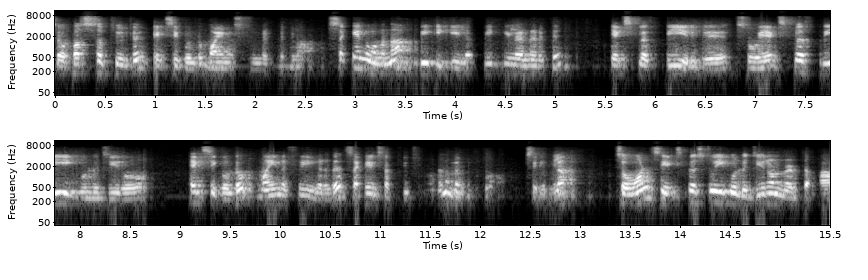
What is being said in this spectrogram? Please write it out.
so first substitution X equal to minus two எடுத்துக்கலாம். செகண்ட் ஒன்றுனா பிக்கு கீழே. பி கீழே என்ன இருக்கு? எக்ஸ் பிளஸ் த்ரீ இருக்கு. So X plus three equal to zero X equal to minus த்ரீங்கிறது செகண்ட் சப்ஸ்டியூஷன் வந்து நம்ம எடுத்துக்கலாம். சரிங்களா? So once X plus two equal to ஜீரோன்னு எடுத்தோம்னா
